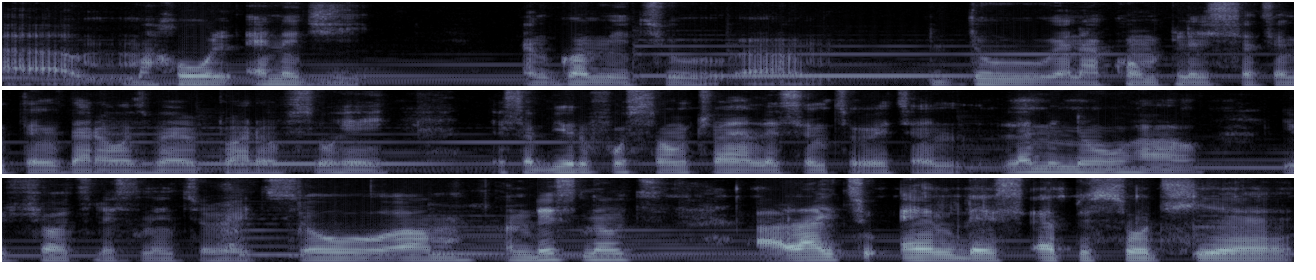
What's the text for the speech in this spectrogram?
um, my whole energy and got me to um, do and accomplish certain things that I was very proud of. So hey, it's a beautiful song. Try and listen to it and let me know how you felt listening to it. So um, on this note, I like to end this episode here,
